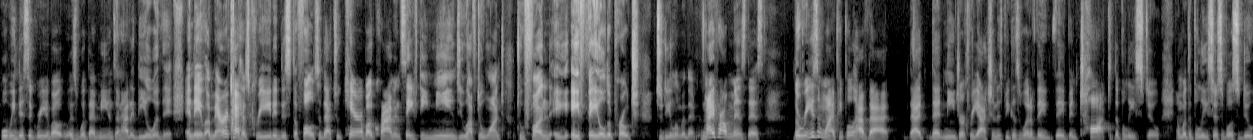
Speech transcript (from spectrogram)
What we disagree about is what that means and how to deal with it. And they've America has created this default so that to care about crime and safety means you have to want to fund a, a failed approach to dealing with it. My problem is this. The reason why people have that that that knee jerk reaction is because what if they they've been taught the police do and what the police are supposed to do,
